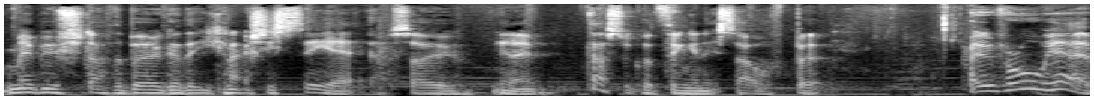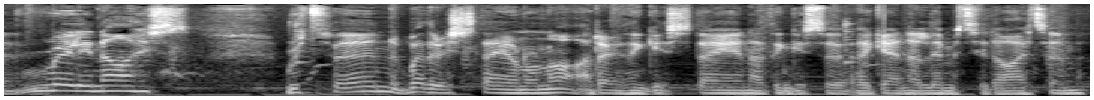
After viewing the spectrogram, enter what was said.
maybe we should have the burger that you can actually see it. So, you know, that's a good thing in itself. But overall, yeah, really nice return. Whether it's staying or not, I don't think it's staying. I think it's, a, again, a limited item.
